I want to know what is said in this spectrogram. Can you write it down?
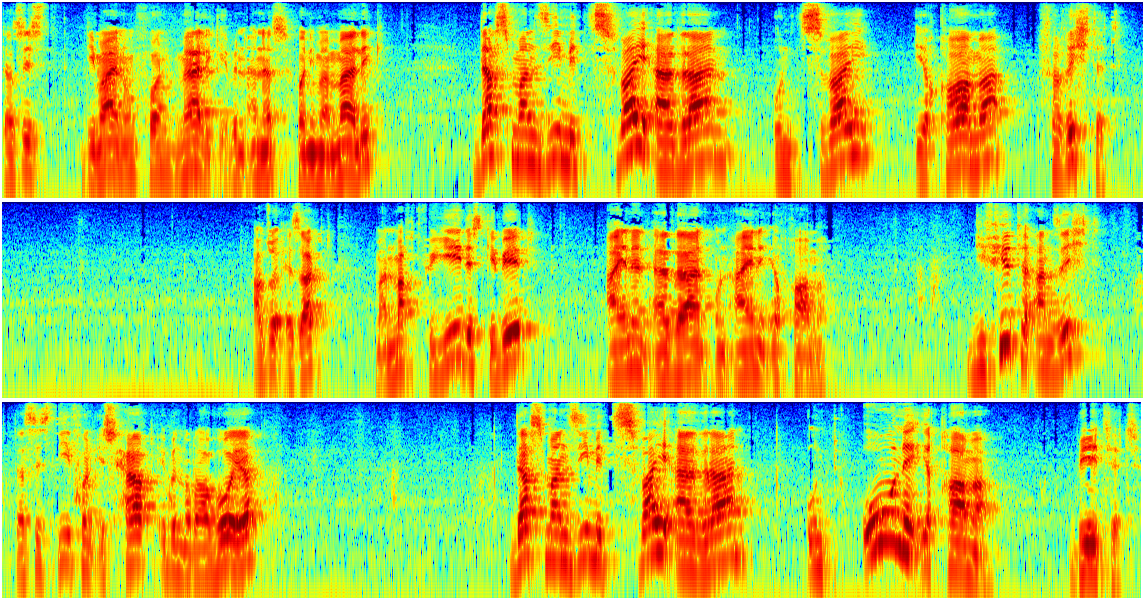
das ist die Meinung von Malik ibn Anas, von Imam Malik, dass man sie mit zwei Adhan und zwei Iqama verrichtet. Also er sagt, man macht für jedes Gebet einen Adhan und eine Iqama. Die vierte Ansicht, das ist die von Ishaq ibn Rahoya, dass man sie mit zwei Adhan und ohne Iqama betet.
